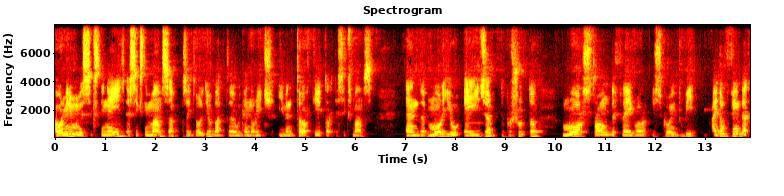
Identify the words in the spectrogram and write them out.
our minimum is 16 age, uh, 16 months, as I told you, but uh, we can reach even 30, 36 months. And more you age the prosciutto, more strong the flavor is going to be. I don't think that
